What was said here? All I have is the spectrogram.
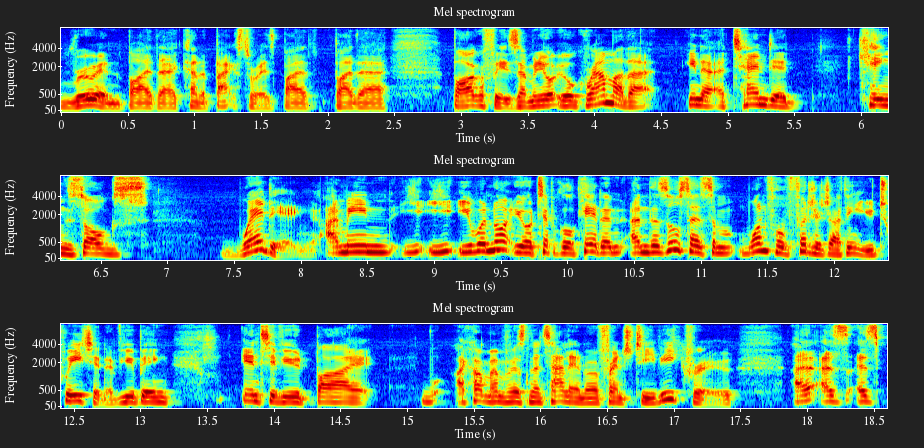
ruined by their kind of backstories, by by their biographies. I mean, your, your grandmother, you know, attended King Zog's wedding. I mean, you, you were not your typical kid. And, and there's also some wonderful footage I think you tweeted of you being interviewed by, I can't remember if it's an Italian or a French TV crew, as, as,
